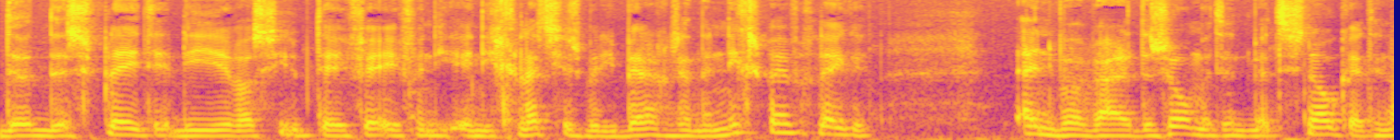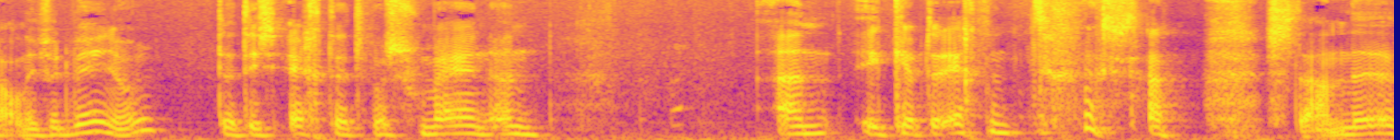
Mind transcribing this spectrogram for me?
de, de, spleten die je wel ziet op tv... Van die, en die gletsjers bij die bergen zijn er niks bij vergeleken. En we waren er zo met, met snowcat en al in verdwenen hoor. Dat is echt, dat was voor mij een... een, ik heb er echt een, staan, staan, uh,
